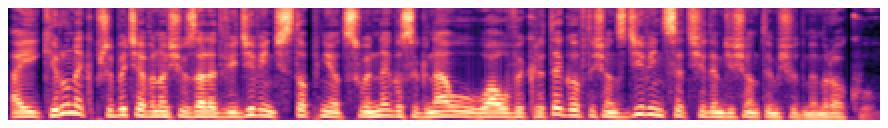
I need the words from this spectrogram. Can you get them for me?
a jej kierunek przybycia wynosił zaledwie 9 stopni od słynnego sygnału wow wykrytego w 1977 roku.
